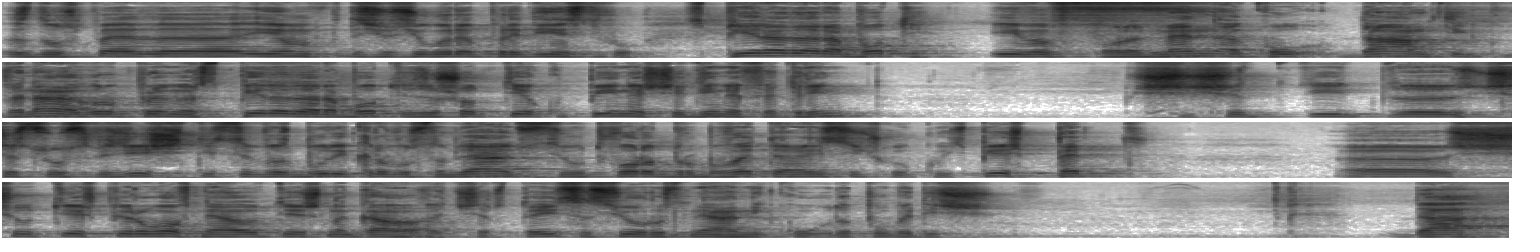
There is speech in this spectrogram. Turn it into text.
за да успея да имам да си осигуря предимство. Спира да работи. И в Поред мен, ако давам ти веднага груб пример, спира да работи, защото ти ако пинеш един ефедрин, ще, ще, а, ще се освежиш, ще ти се възбуди кръвоснабдяването, ще ти отворят дробовете, нали всичко. Ако изпиеш пет, а, ще отидеш пирогов, няма да отидеш на гала вечерта и със сигурност няма никого да победиш. Да,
